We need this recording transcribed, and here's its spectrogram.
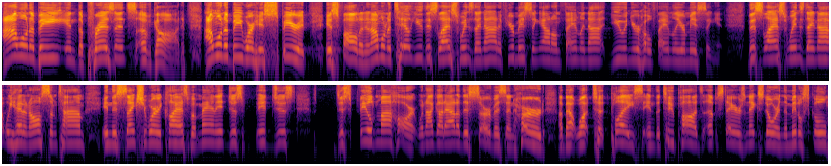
I want to be in the presence of God. I want to be where His Spirit is falling. And I want to tell you this last Wednesday night if you're missing out on family night, you and your whole family are missing it. This last Wednesday night, we had an awesome time in this sanctuary class, but man, it just, it just, just filled my heart when I got out of this service and heard about what took place in the two pods upstairs next door in the middle school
